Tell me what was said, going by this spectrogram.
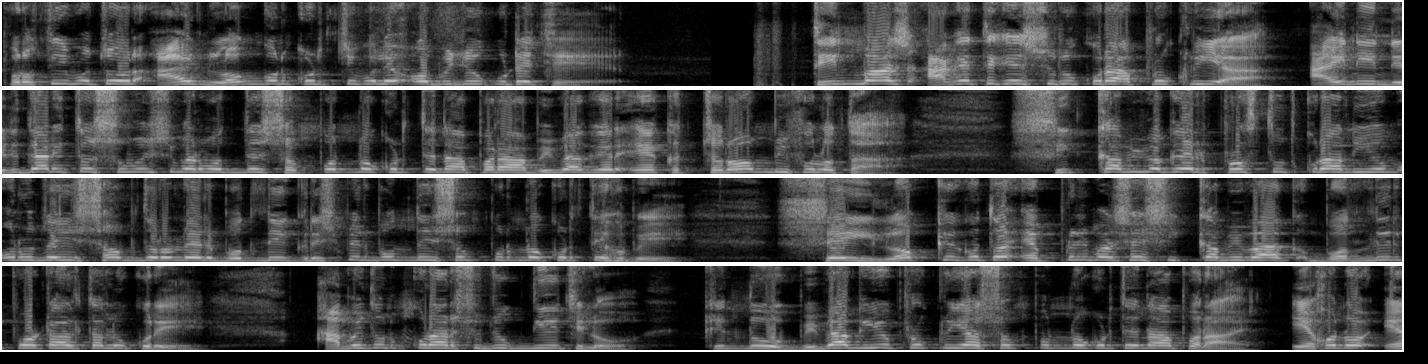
প্রতি বছর আইন লঙ্ঘন করছে বলে অভিযোগ উঠেছে। তিন মাস আগে থেকে শুরু করা প্রক্রিয়া আইনি নির্ধারিত সময়সীমার মধ্যে সম্পন্ন করতে না পারা বিভাগের এক চরম বিফলতা। শিক্ষা বিভাগের প্রস্তুত করা নিয়ম অনুযায়ী সব ধরনের বদলি গ্রীষ্মের মধ্যেই সম্পূর্ণ করতে হবে। সেই লক্ষ্যে গত এপ্রিল মাসে শিক্ষা বিভাগ বদলির পোর্টাল চালু করে আবেদন করার সুযোগ দিয়েছিল। কিন্তু বিভাগীয় প্রক্রিয়া সম্পন্ন করতে না পারায় এখনও এ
